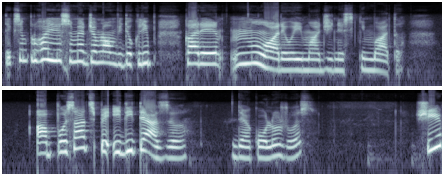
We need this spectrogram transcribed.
de exemplu, hai să mergem la un videoclip care nu are o imagine schimbată. Apăsați pe editează de acolo jos și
